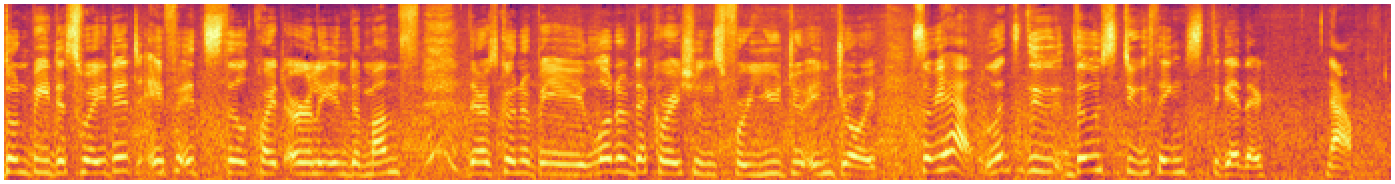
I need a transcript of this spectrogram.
don't be dissuaded if it's still quite early in the month. There's going to be a lot of decorations for you to enjoy. So yeah, let's do those two things together now.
